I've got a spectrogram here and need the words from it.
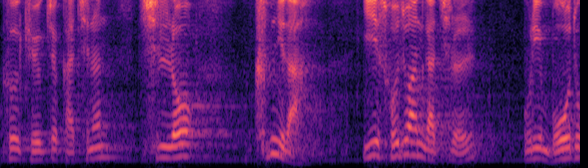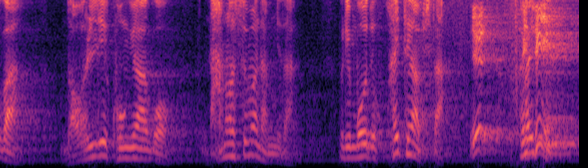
그 교육적 가치는 실로 큽니다. 이 소중한 가치를 우리 모두가 널리 공유하고 나눴으면 합니다. 우리 모두 화이팅 합시다. 예, 화이팅!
